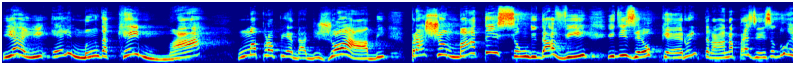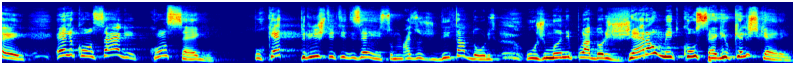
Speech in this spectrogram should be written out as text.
E aí ele manda queimar uma propriedade de Joabe para chamar a atenção de Davi e dizer: Eu quero entrar na presença do rei. Ele consegue? Consegue. Porque é triste te dizer isso, mas os ditadores, os manipuladores, geralmente conseguem o que eles querem.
